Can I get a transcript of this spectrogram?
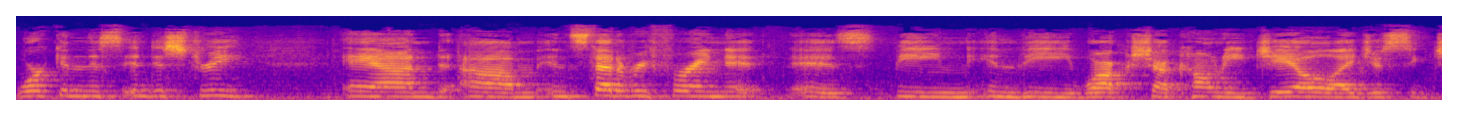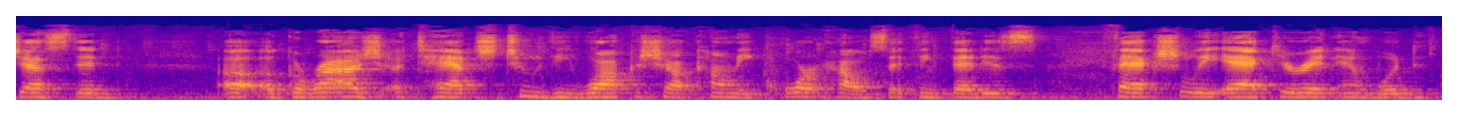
work in this industry. And um, instead of referring it as being in the Waukesha County Jail, I just suggested uh, a garage attached to the Waukesha County Courthouse. I think that is factually accurate and would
